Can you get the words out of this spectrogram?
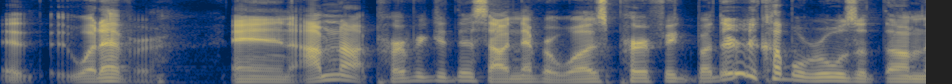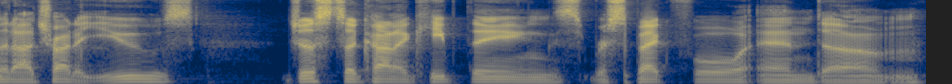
eh, whatever. And I'm not perfect at this. I never was perfect, but there's a couple rules of thumb that I try to use just to kind of keep things respectful and um,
